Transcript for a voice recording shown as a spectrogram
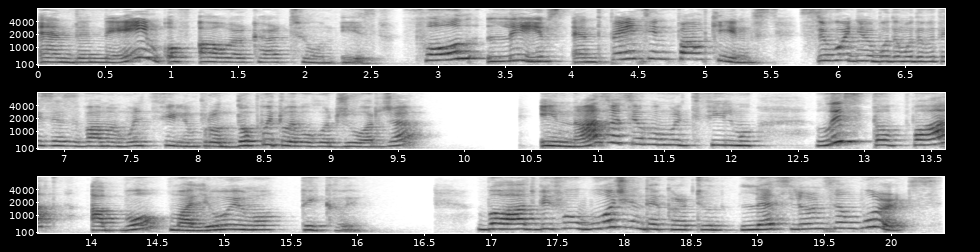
And the name of our cartoon is Fall Leaves and Painting Pumpkins. Сьогодні ми будемо дивитися з вами мультфільм про допитливого Джорджа. І назва цього мультфільму Листопад або Малюємо тикви. But before watching the cartoon, let's learn some words.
